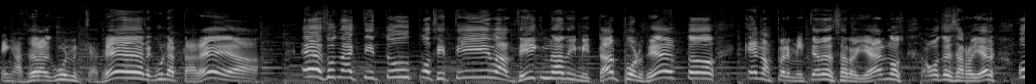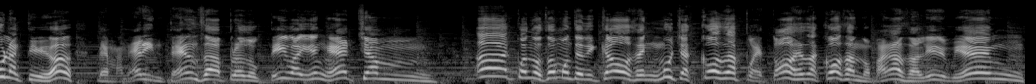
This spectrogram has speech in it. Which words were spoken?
en hacer algún quehacer, alguna tarea. Es una actitud positiva, digna de imitar, por cierto, que nos permite desarrollarnos o desarrollar una actividad de manera intensa, productiva y bien hecha. Ah, cuando somos dedicados en muchas cosas, pues todas esas cosas nos van a salir bien.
